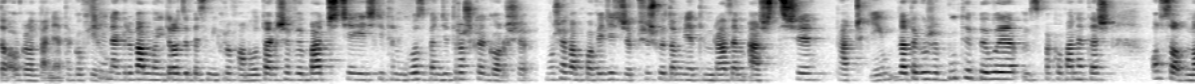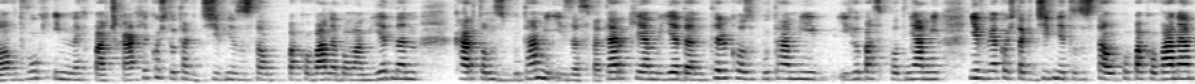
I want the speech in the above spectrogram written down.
do oglądania tego filmu. Dzisiaj nagrywam, moi drodzy, bez mikrofonu, także wybaczcie, jeśli ten głos będzie troszkę gorszy. Muszę Wam powiedzieć, że przyszły do mnie tym razem aż trzy paczki, dlatego że buty były spakowane też osobno w dwóch innych paczkach. Jakoś to tak dziwnie zostało pakowane, bo mam jeden karton z butami i ze sweterkiem, jeden tylko z butami i chyba spodniami. Nie wiem, jakoś tak dziwnie to zostało popakowane.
